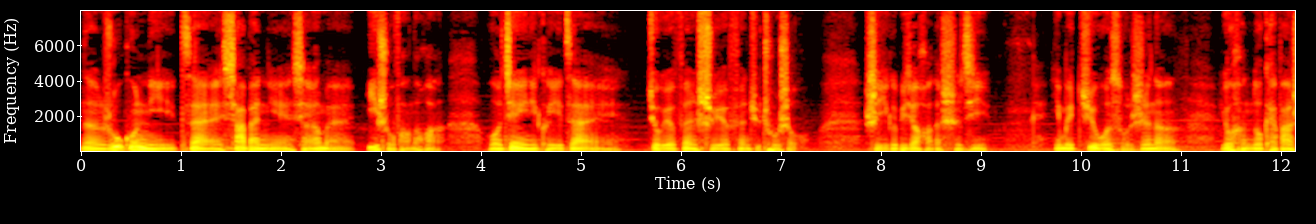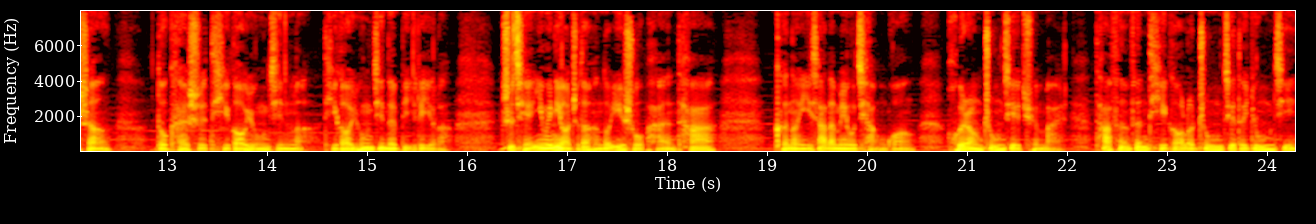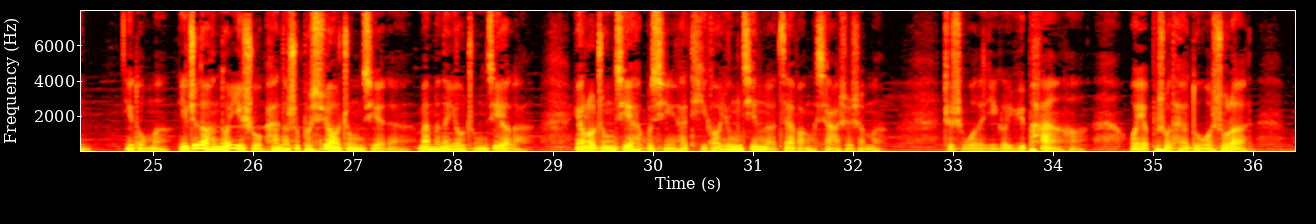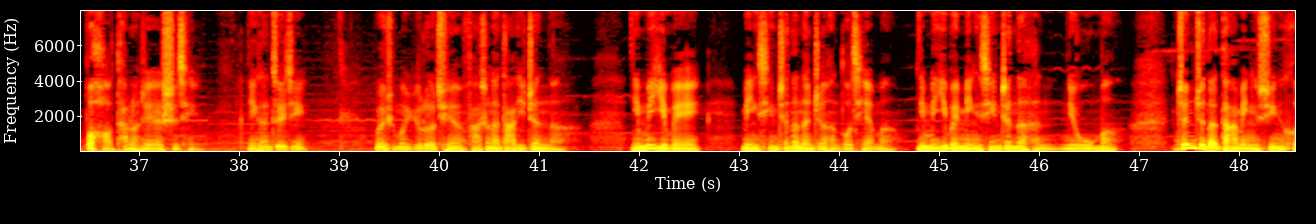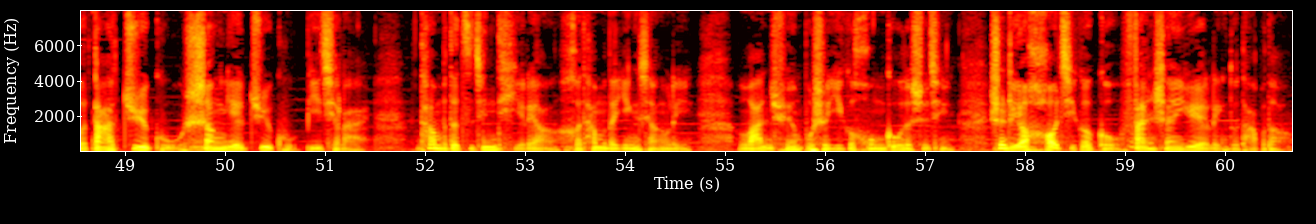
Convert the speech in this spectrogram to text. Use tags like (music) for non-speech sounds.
那如果你在下半年想要买一手房的话，我建议你可以在九月份、十月份去出手，是一个比较好的时机。因为据我所知呢，有很多开发商都开始提高佣金了，提高佣金的比例了。之前，因为你要知道，很多一手盘它。可能一下子没有抢光，会让中介去买，他纷纷提高了中介的佣金，你懂吗？你知道很多一手盘它是不需要中介的，慢慢的要中介了，要了中介还不行，还提高佣金了，再往下是什么？这是我的一个预判哈，我也不说太多，我说了不好谈论这些事情。你看最近为什么娱乐圈发生了大地震呢？你们以为明星真的能挣很多钱吗？你们以为明星真的很牛吗？真正的大明星和大巨股、商业巨股比起来，他们的资金体量和他们的影响力，完全不是一个鸿沟的事情，甚至要好几个沟，翻山越岭都达不到。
